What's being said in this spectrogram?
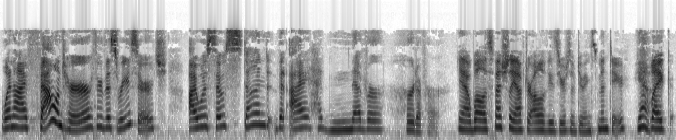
when I found her through this research, I was so stunned that I had never heard of her. Yeah, well, especially after all of these years of doing Sminty. Yeah. Like,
